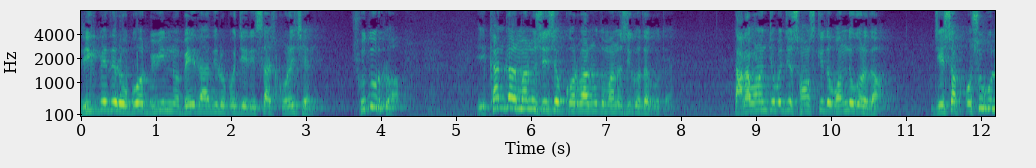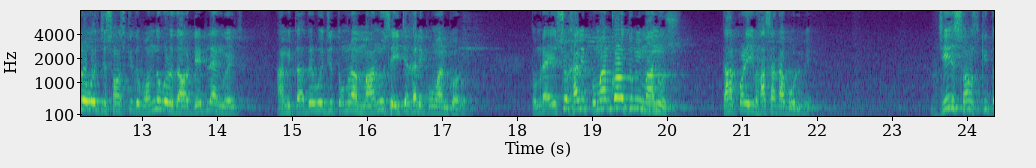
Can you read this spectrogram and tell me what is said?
ঋগ্বেদের ওপর বিভিন্ন বেদ আদির ওপর যে রিসার্চ করেছেন সুদূর্লভ এখানকার মানুষ এসব করবার মতো মানসিকতা কোথায়? তারা বরঞ্চ বলছে, সংস্কৃত বন্ধ করে দাও। যেসব পশুগুলো বলছে, সংস্কৃত বন্ধ করে দাও। ডেড ল্যাঙ্গুয়েজ আমি তাদের বলছি তোমরা মানুষ, এইটা খালি প্রমাণ করো। তোমরা এসো খালি প্রমাণ করো তুমি মানুষ। তারপরে এই ভাষাটা বলবে। যে সংস্কৃত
